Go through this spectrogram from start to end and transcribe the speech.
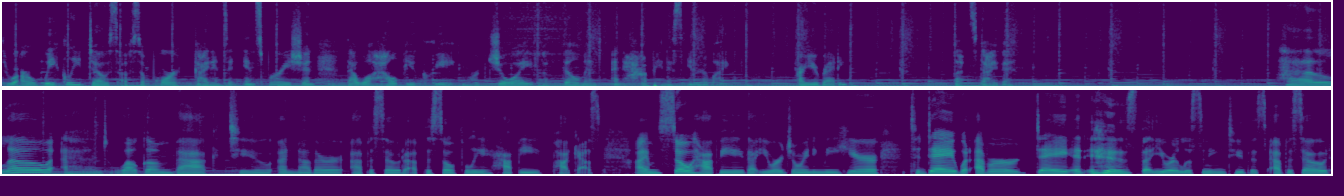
through our weekly dose of support, guidance, and inspiration that will help you create more joy, fulfillment, and happiness in your life. Are you ready? Let's dive in. Hello, and welcome back to another episode of the Soulfully Happy podcast. I'm so happy that you are joining me here today, whatever day it is that you are listening to this episode.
